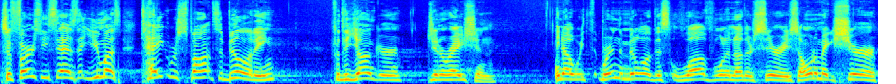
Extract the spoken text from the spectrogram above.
So, first, he says that you must take responsibility for the younger generation. You know, we, are in the middle of this Love One Another series, so I want to make sure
